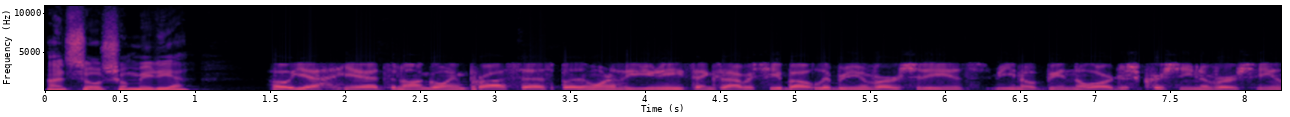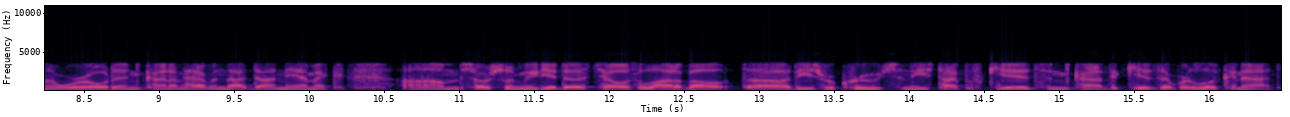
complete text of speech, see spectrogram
on social media? Oh yeah, yeah, it's an ongoing process. But one of the unique things, obviously, about Liberty University is you know being the largest Christian university in the world and kind of having that dynamic. Um, social media does tell us a lot about uh, these recruits and these type of kids and kind of the kids that we're looking at.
